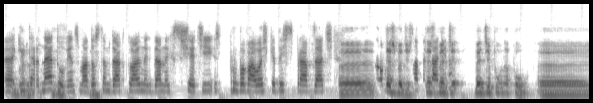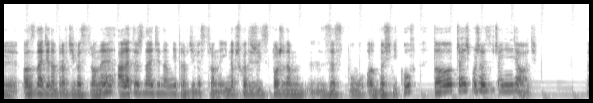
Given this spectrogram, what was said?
e, internetu, internetu więc ma dostęp do aktualnych danych z sieci. Spróbowałeś kiedyś sprawdzać? E, też będzie, też będzie, będzie pół na pół. E, on znajdzie nam prawdziwe strony, ale też znajdzie nam nieprawdziwe strony. I na przykład, jeżeli stworzy nam zespół odnośników, to część może zwyczajnie nie działać. E,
